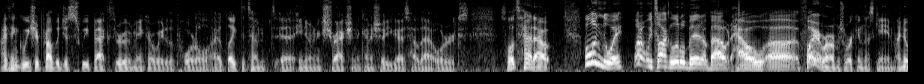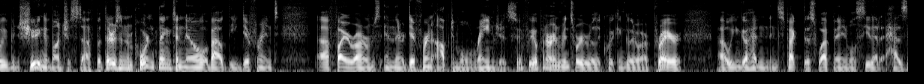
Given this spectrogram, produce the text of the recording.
I think we should probably just sweep back through and make our way to the portal. I would like to attempt, uh, you know, an extraction to kind of show you guys how that works. So let's head out. Along the way, why don't we talk a little bit about how uh, firearms work in this game? I know we've been shooting a bunch of stuff, but there's an important thing to know about the different uh, firearms in their different optimal ranges. So if we open our inventory really quick and go to our prayer, uh, we can go ahead and inspect this weapon and we'll see that it has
